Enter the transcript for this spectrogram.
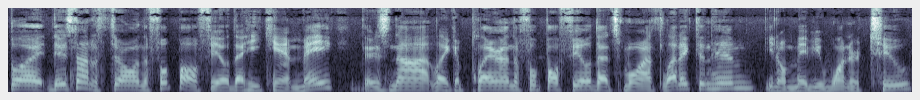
but there's not a throw on the football field that he can't make. There's not like a player on the football field that's more athletic than him, you know, maybe one or two.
